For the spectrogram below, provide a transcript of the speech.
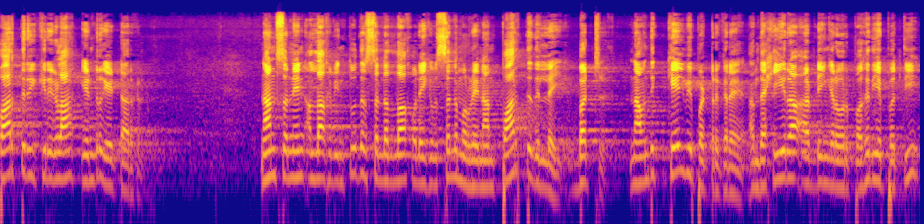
பார்த்திருக்கிறீர்களா என்று கேட்டார்கள். நான் சொன்னேன் அல்லாஹுவின் தூதர் ஸல்லல்லாஹு அலஹி வசல்லம் அவர்களை நான் பார்த்ததில்லை பட் நான் வந்து கேள்விப்பட்டிருக்கிறேன். அந்த ஹீரா அப்படிங்கிற ஒரு பகுதியை பற்றி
